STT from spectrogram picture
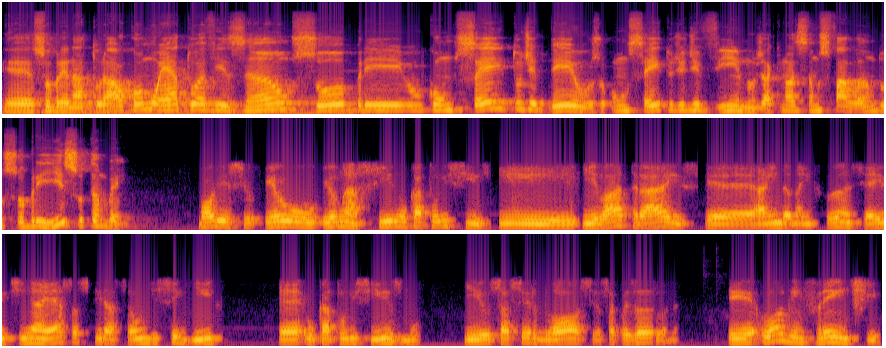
é, sobrenatural, como é a tua visão sobre o conceito de Deus, o conceito de divino, já que nós estamos falando sobre isso também? Maurício, eu, eu nasci no catolicismo e, e lá atrás, é, ainda na infância, eu tinha essa aspiração de seguir é, o catolicismo e o sacerdócio, essa coisa toda. E, logo em frente,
